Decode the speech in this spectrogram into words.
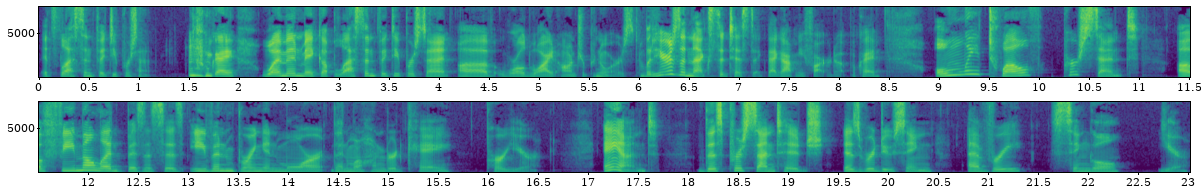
it's less than 50%. Okay, women make up less than 50% of worldwide entrepreneurs. But here's the next statistic that got me fired up. Okay, only 12% of female led businesses even bring in more than 100K per year. And this percentage is reducing every single year.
